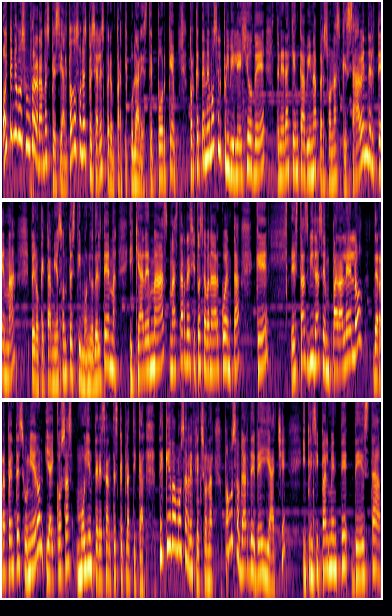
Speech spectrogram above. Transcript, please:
hoy tenemos un programa especial, todos son especiales, pero en particular este. ¿Por qué? Porque tenemos el privilegio de tener aquí en cabina personas que saben del tema, pero que también son testimonio del tema y que además más tardecito se van a dar cuenta que estas vidas en paralelo de repente se unieron y hay cosas muy interesantes que platicar. ¿De qué vamos a reflexionar? Vamos a hablar de VIH y principalmente de esta,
